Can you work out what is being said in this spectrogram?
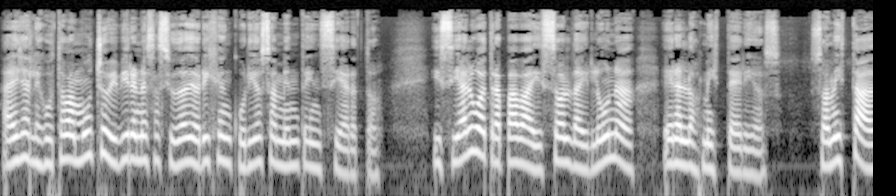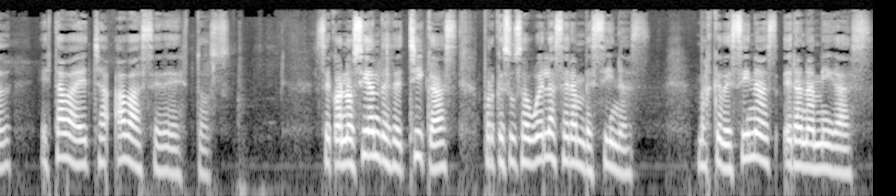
A ellas les gustaba mucho vivir en esa ciudad de origen curiosamente incierto. Y si algo atrapaba a Isolda y Luna, eran los misterios. Su amistad estaba hecha a base de estos. Se conocían desde chicas porque sus abuelas eran vecinas. Más que vecinas, eran amigas.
